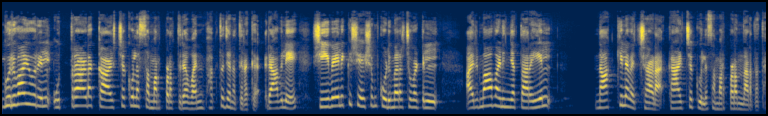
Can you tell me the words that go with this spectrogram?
ഗുരുവായൂരിൽ ഉത്രാട കാഴ്ചക്കുല സമർപ്പണത്തിന് വൻ ഭക്തജനത്തിരക്ക് രാവിലെ ശീവേലിക്ക് ശേഷം കൊടിമരച്ചുവട്ടിൽ അരുമാവണിഞ്ഞ തറയിൽ നാക്കില വെച്ചാണ് കാഴ്ചക്കുല സമർപ്പണം നടന്നത്.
